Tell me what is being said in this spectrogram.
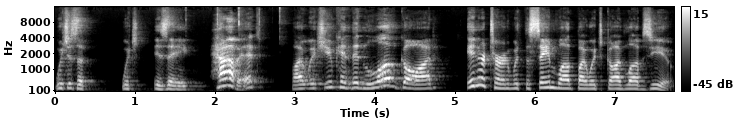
Which is a which is a habit by which you can then love God in return with the same love by which God loves you.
